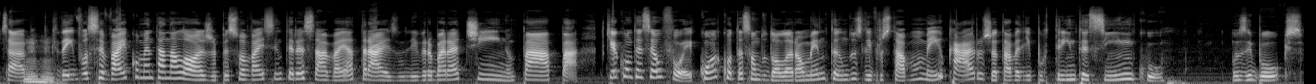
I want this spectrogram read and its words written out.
sabe? Uhum. Porque daí você vai comentar na loja, a pessoa vai se interessar, vai atrás, o livro é baratinho, pá, pá. O que aconteceu foi, com a cotação do dólar aumentando, os livros estavam meio caros, já tava ali por 35 os e-books.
